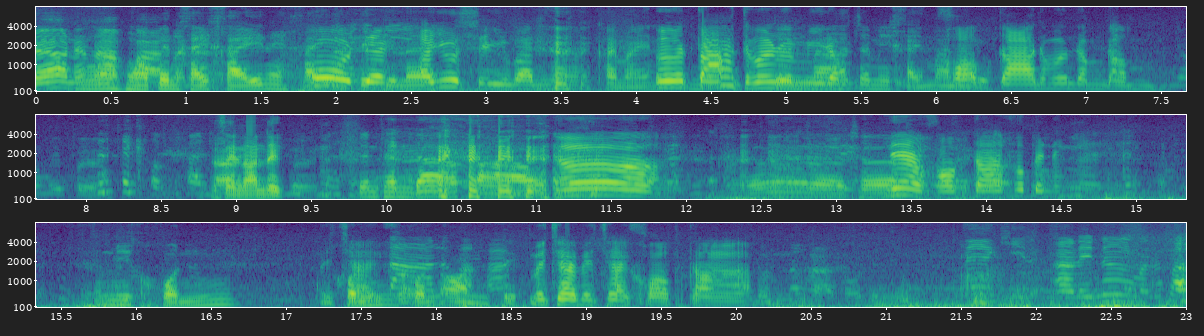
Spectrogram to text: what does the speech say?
แล้วนั่นโอ้น่ะหัวเป็นไข่ๆเนี่ยไข่โอ้ติดเด็กอยู่เลยอายุสี่วันนะใครไหมเออตาทำไมตื่มันนมีมาดแล้วจะมีไขมันำขออบยู่ตาทำไมมันดำยังไม่เปิดใส่นอนดึก เป็นแพนด้าเปล่าๆเออเออเธอเนี่ยขอบตาเขาเป็นยังไง มันมีขนไม่ขใช่นขนอ่อนติด ไม่ใช่ไม่ใช่ขอบตาแม่ขีดอะไรเนอร์มันหรือเปล่า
